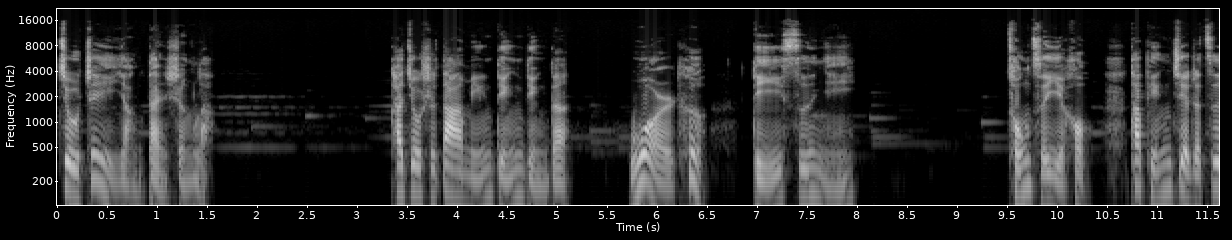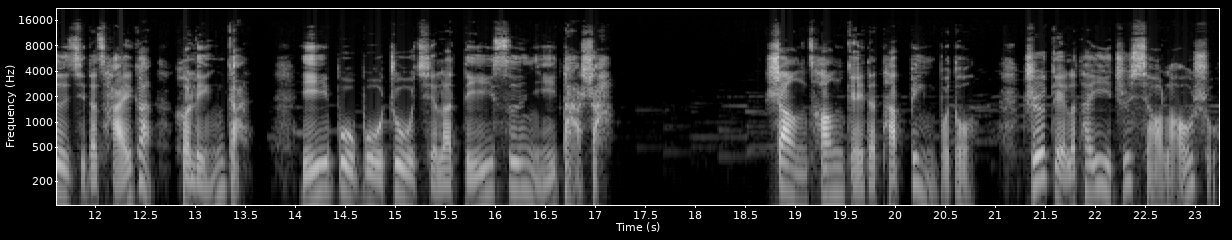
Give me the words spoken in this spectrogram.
就这样诞生了。他就是大名鼎鼎的沃尔特·迪斯尼。从此以后，他凭借着自己的才干和灵感，一步步筑起了迪斯尼大厦。上苍给的他并不多。只给了他一只小老鼠，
